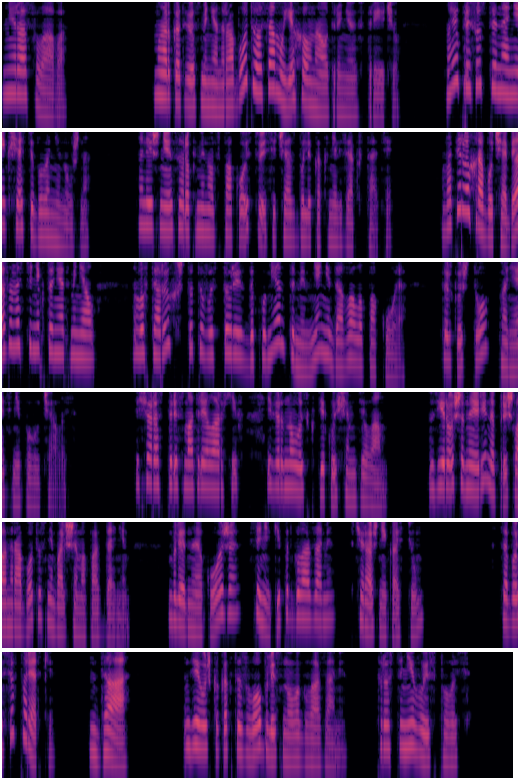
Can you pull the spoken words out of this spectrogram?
Мирослава. Марк отвез меня на работу, а сам уехал на утреннюю встречу. Мое присутствие на ней, к счастью, было не нужно. Лишние 40 минут спокойствия сейчас были как нельзя кстати. Во-первых, рабочие обязанности никто не отменял — во-вторых, что-то в истории с документами мне не давало покоя. Только что понять не получалось. Еще раз пересмотрела архив и вернулась к текущим делам. Взъерошенная Ирина пришла на работу с небольшим опозданием. Бледная кожа, синяки под глазами, вчерашний костюм. «С тобой все в порядке?» «Да». Девушка как-то зло блеснула глазами. «Просто не выспалась.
